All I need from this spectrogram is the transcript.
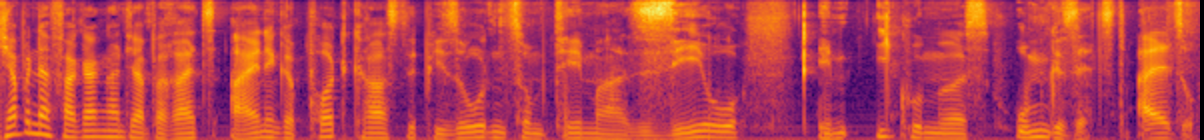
Ich habe in der Vergangenheit ja bereits einige Podcast-Episoden zum Thema SEO im E-Commerce umgesetzt. Also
